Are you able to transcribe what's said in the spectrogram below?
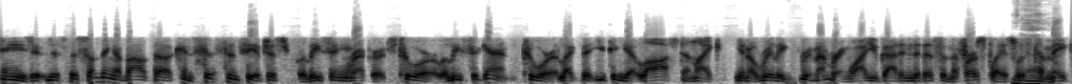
changed. It just there's something about the consistency of just releasing records, tour, release again, tour. Like that, you can get lost in like you know really remembering why you got into this in the first place was Yeah. to make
